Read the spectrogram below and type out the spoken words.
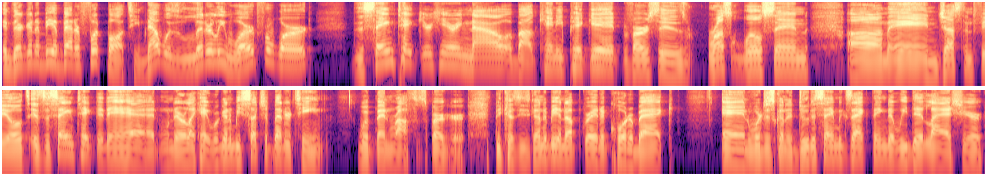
and they're going to be a better football team. That was literally word for word the same take you're hearing now about Kenny Pickett versus Russell Wilson um, and Justin Fields is the same take that they had when they were like, "Hey, we're going to be such a better team with Ben Roethlisberger because he's going to be an upgraded quarterback." and we're just going to do the same exact thing that we did last year,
